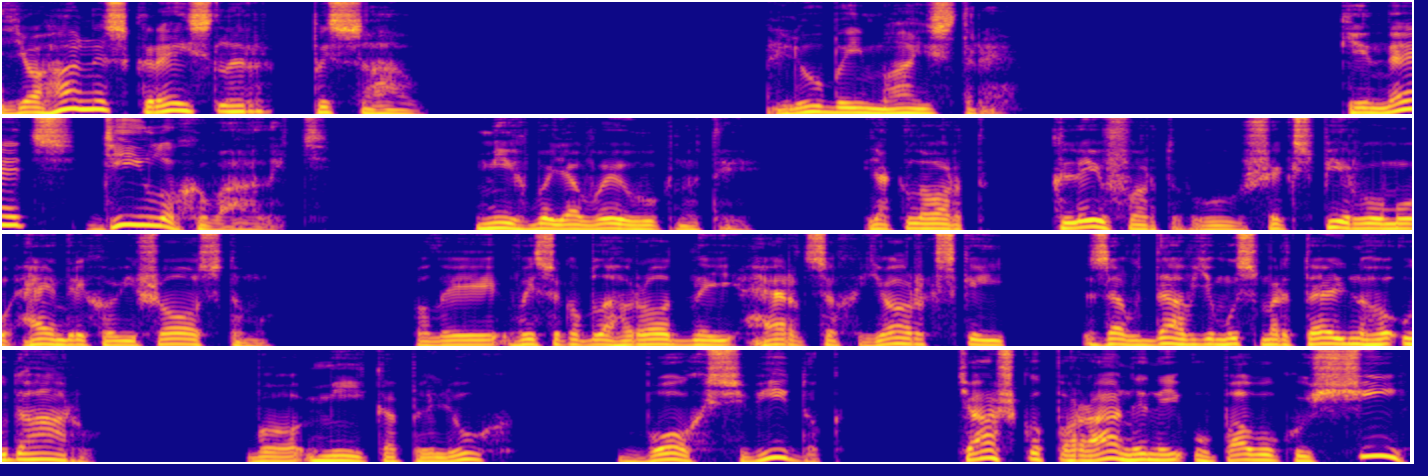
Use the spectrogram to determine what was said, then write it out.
Йоганнес Крейслер писав Любий майстре, кінець діло хвалить. Міг би я вигукнути, як лорд Кліфорд у Шекспіровому Генріхові VI, коли високоблагородний герцог Йоркський завдав йому смертельного удару, бо мій капелюх, бог свідок, тяжко поранений упав у кущі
